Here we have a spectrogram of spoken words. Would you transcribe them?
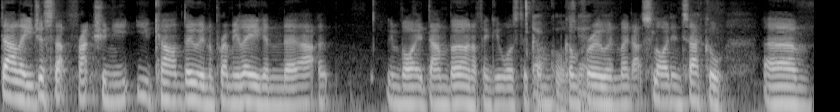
Dally, just that fraction you, you can't do in the Premier League, and uh, invited Dan Burn, I think it was, to come course, come yeah. through and make that sliding tackle. Um,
